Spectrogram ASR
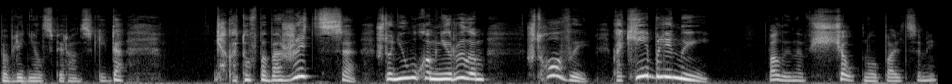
побледнел Спиранский. Да я готов побожиться, что ни ухом, ни рылом. Что вы? Какие блины? Полынов щелкнул пальцами,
